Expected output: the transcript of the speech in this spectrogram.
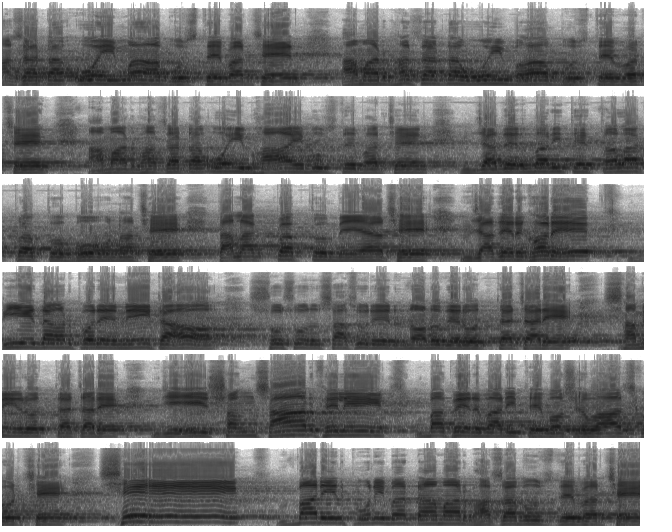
ভাষাটা ওই মা বুঝতে পারছেন, আমার ভাষাটা ওই বাপ বুঝতে পারছেন, আমার ভাষাটা ওই ভাই বুঝতে পারছেন, যাদের বাড়িতে তালাকপ্রাপ্ত বোন আছে, তালাকপ্রাপ্ত মেয়ে আছে, যাদের ঘরে বিয়ে দেওয়ার পরে মেয়েটা শ্বশুর শাশুড়ের ননদের অত্যাচারে, স্বামীর অত্যাচারে যে সংসার ফেলে বাপের বাড়িতে বসবাস করছে, সে বাড়ির পরিবারটা আমার ভাষা বুঝতে পারছেন,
